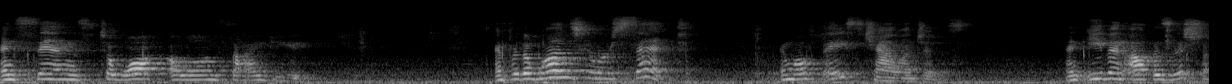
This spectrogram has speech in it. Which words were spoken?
and sends to walk alongside you. And for the ones who are sent and will face challenges and even opposition.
